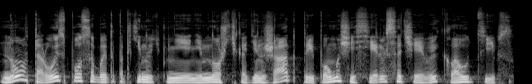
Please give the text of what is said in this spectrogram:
Но второй способ это подкинуть мне немножечко деньжат при помощи сервиса чаевых CloudTips.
